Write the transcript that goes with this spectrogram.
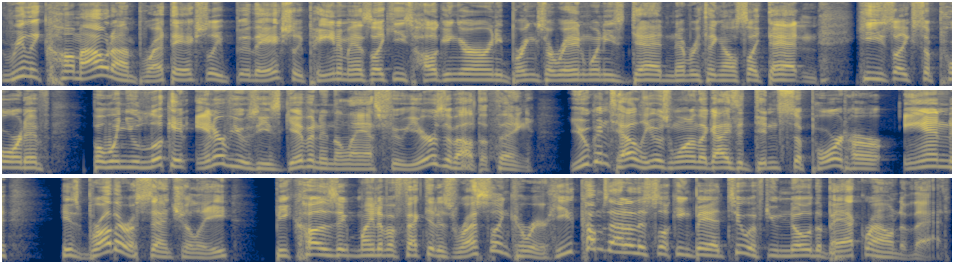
really come out on Bret. They actually, they actually paint him as like he's hugging her and he brings her in when he's dead and everything else like that. And he's like supportive. But when you look at interviews he's given in the last few years about the thing, you can tell he was one of the guys that didn't support her and his brother essentially because it might have affected his wrestling career. He comes out of this looking bad too if you know the background of that.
